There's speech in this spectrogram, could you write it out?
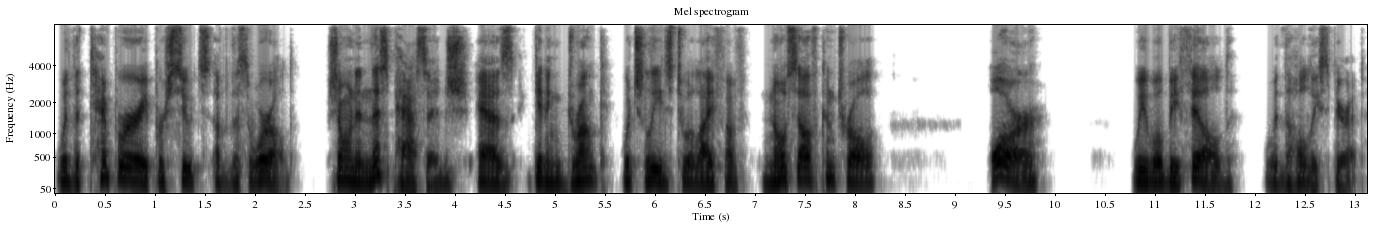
with the temporary pursuits of this world, shown in this passage as getting drunk, which leads to a life of no self control, or we will be filled with the Holy Spirit.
